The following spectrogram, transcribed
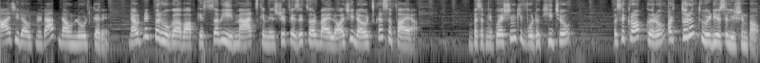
आज ही डाउटनेट ऐप डाउनलोड करें। डाउटनेट पर होगा अब आपके सभी मैथ्स, केमिस्ट्री, फिजिक्स और बायोलॉजी डाउट्स का सफाया। बस अपने क्वेश्चन की फ़ोटो खींचो, उसे क्रॉप करो और तुरंत वीडियो सोल्यूशन पाओ।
